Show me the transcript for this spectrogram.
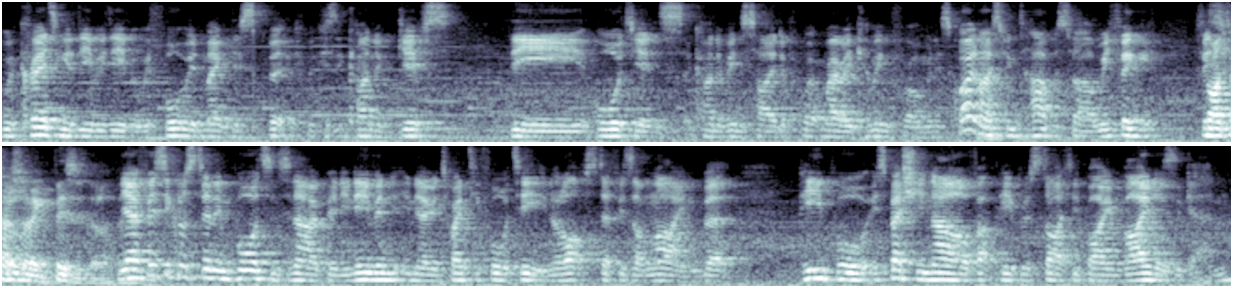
we're creating a DVD, but we thought we'd make this book because it kind of gives the audience a kind of insight of where, where we're coming from, and it's quite a nice thing to have as well. We think It's nice to have physical- something physical. I think. Yeah, physical's still important in our opinion. Even you know in 2014, a lot of stuff is online, but people, especially now that people have started buying vinyls again,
